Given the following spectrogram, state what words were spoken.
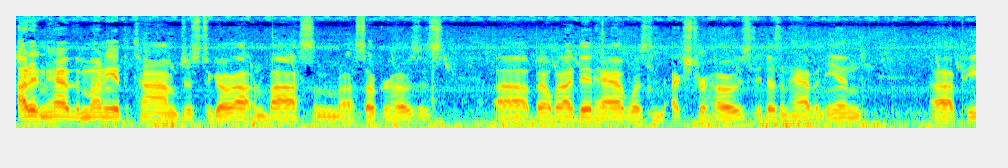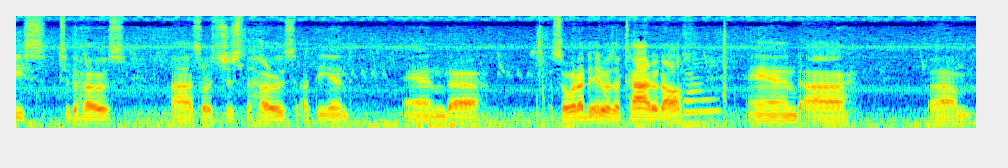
I didn't have the money at the time just to go out and buy some uh, soaker hoses. But what I did have was an extra hose. It doesn't have an end uh, piece to the hose. Uh, so it's just the hose at the end. And uh, so what I did was I tied it off and I um,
